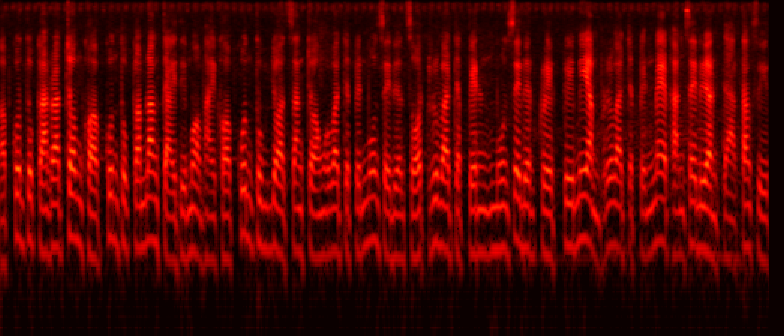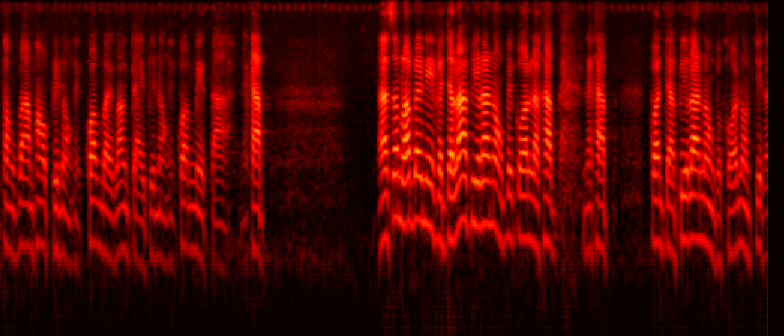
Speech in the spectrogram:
ขอบคุณทุกการรับชม ขอบคุณทุกกำลังใจที่มอบให้ขอบคุณทุกยอดสั่งจองไม่ว่าจะเป็นมูลไส้เดือนสด หรือว่าจะเป็นมูลไส้เดือนเกรดพรีเมียม หรือว่าจะเป็นแม่พันธุ์ไส้เดือนจากทั้งสีทองฟ้ามเฮาพี่น้องให้ความไว้วางใจพี่น้องให้ความเมตตานะครับอ่าสำหรับรายนี้ก็จะลาพี่ลาน้องไปก่อนละครับนะครับ ก่อนจากพี่ลาน้องก็ขอน้อมจิตอ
